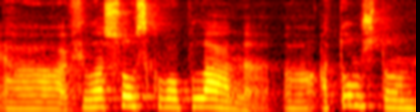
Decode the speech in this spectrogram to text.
а, философского плана а, о том, что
